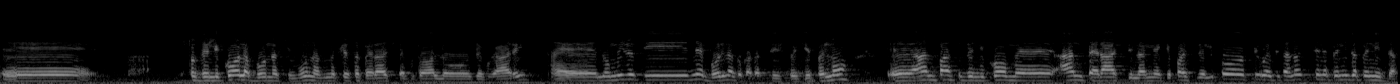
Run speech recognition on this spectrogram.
Ε, στον τελικό όλα μπορούν να συμβούν, να δούμε ποιος θα περάσει από το άλλο ζευγάρι. Ε, νομίζω ότι ναι, μπορεί να το κατακτήσει το κύπελο. Ε, αν πας στο τελικό, με, αν περάσει τη Λαμία και πάει στο τελικό, σίγουρα οι πιθανότητε είναι 50-50.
